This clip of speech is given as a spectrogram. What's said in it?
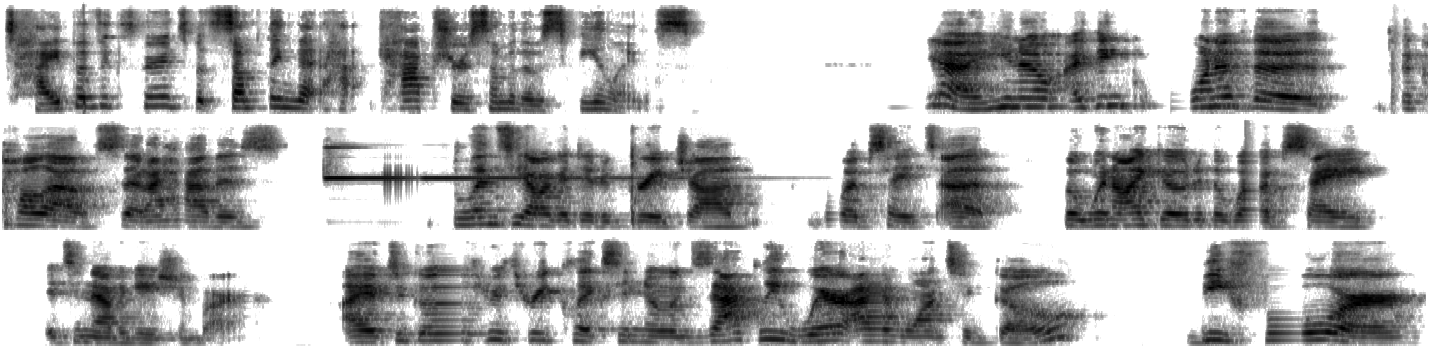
type of experience but something that ha- captures some of those feelings yeah, you know, I think one of the the call outs that I have is Balenciaga did a great job, website's up, but when I go to the website, it's a navigation bar. I have to go through three clicks and know exactly where I want to go before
